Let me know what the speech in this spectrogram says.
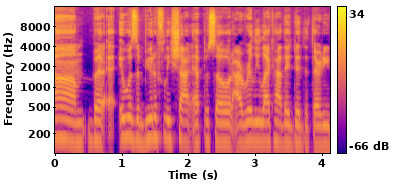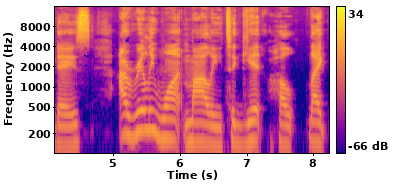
Um, but it was a beautifully shot episode. I really like how they did the 30 days. I really want Molly to get her, like,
